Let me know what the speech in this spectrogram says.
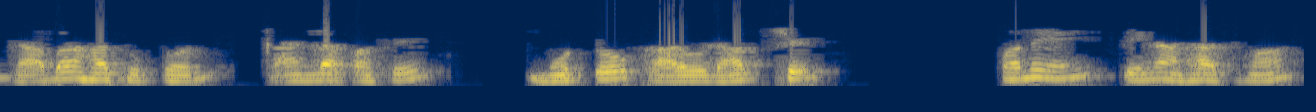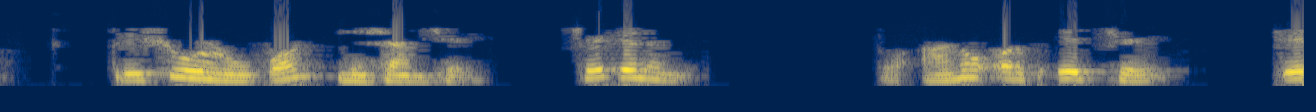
ડાબા હાથ ઉપર કાંડા પાસે મોટો કાળો ડાઘ છે અને તેના હાથમાં ત્રિશૂળનું પણ નિશાન છે. છે કે નહીં? તો આનો અર્થ એ જ છે કે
